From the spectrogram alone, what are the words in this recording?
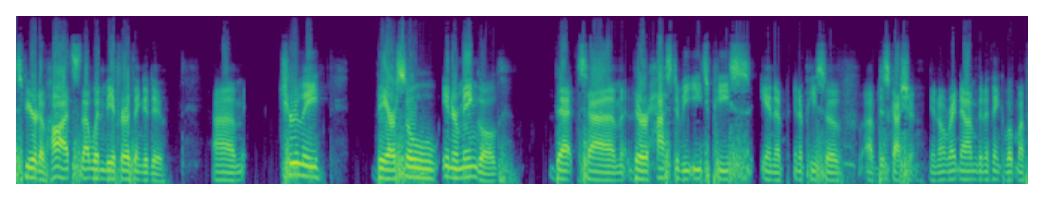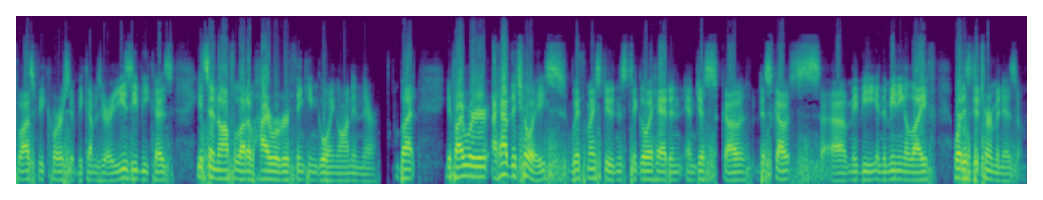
spirit of HOTS, that wouldn't be a fair thing to do. Um, truly, they are so intermingled that um, there has to be each piece in a in a piece of, of discussion. You know, right now I'm going to think about my philosophy course. It becomes very easy because it's an awful lot of higher order thinking going on in there. But if I were, I have the choice with my students to go ahead and, and just discuss uh, maybe in the meaning of life, what is determinism?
